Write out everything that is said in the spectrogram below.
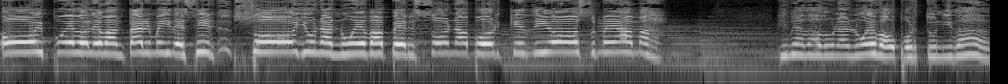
Hoy puedo levantar y decir, soy una nueva persona porque Dios me ama y me ha dado una nueva oportunidad.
